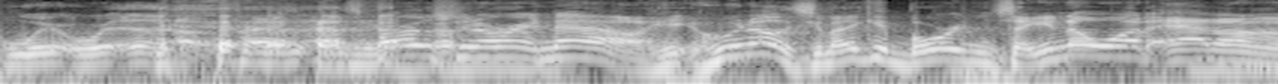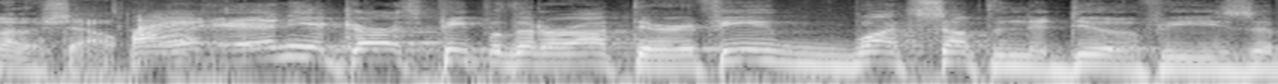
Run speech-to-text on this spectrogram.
We're, we're, uh, as, as, far as we know right now, he, who knows? He might get bored and say, you know what, add on another show. Uh, any of Garth's people that are out there, if he wants something to do, if he's, uh,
